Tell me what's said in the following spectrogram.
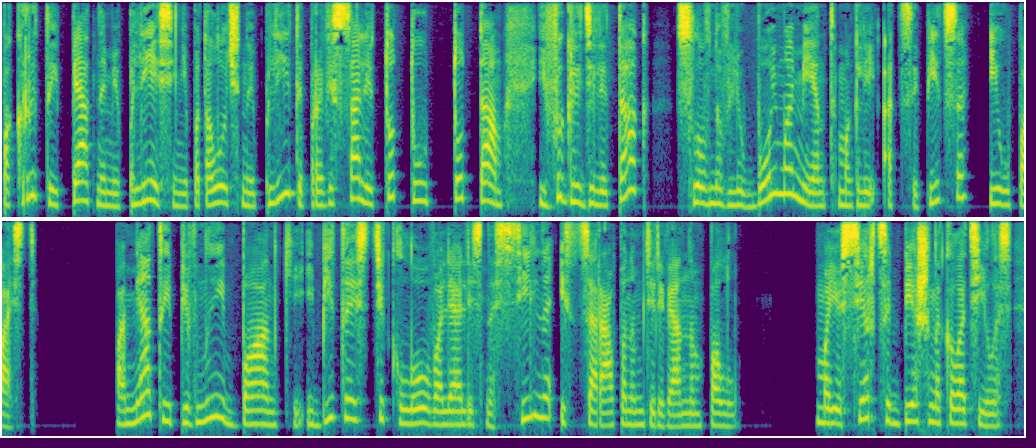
Покрытые пятнами плесени потолочные плиты провисали то тут, то там и выглядели так, словно в любой момент могли отцепиться и упасть. Помятые пивные банки и битое стекло валялись на сильно исцарапанном деревянном полу. Мое сердце бешено колотилось —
